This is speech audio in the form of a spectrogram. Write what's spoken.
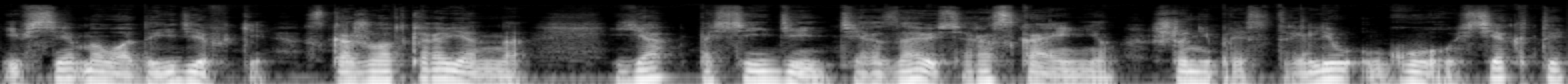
и все молодые девки. Скажу откровенно, я по сей день терзаюсь раскаянием, что не пристрелил гуру секты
